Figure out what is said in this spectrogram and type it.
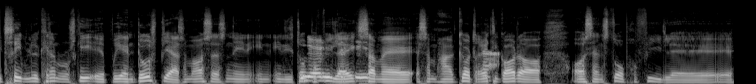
i tri kender du måske øh, Brian Dåsbjerg, som også er sådan en, en, en af de store Ja, profiler, ikke? Som, øh, som har gjort det rigtig godt, og, og også er en stor profil. Øh,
